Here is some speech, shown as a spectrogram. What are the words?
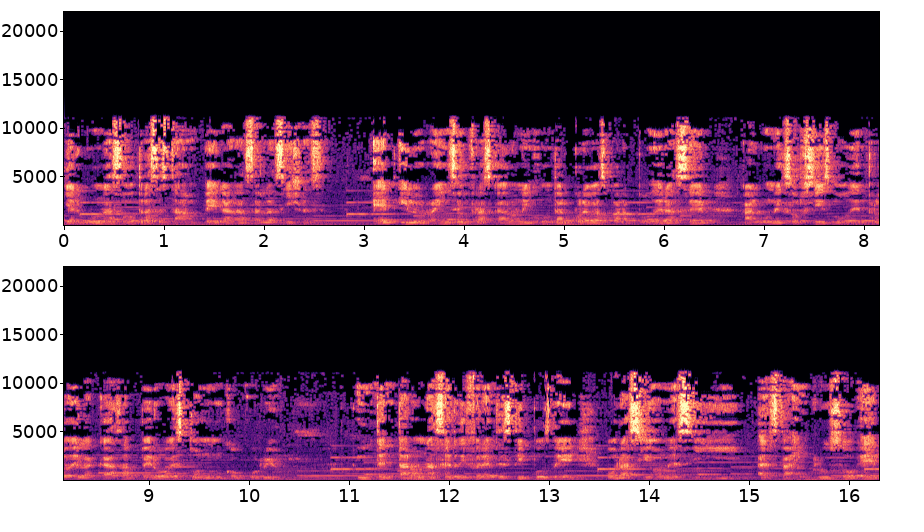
y algunas otras estaban pegadas a las hijas. Ed y Lorraine se enfrascaron en juntar pruebas para poder hacer algún exorcismo dentro de la casa, pero esto nunca ocurrió. Intentaron hacer diferentes tipos de oraciones y hasta incluso Ed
